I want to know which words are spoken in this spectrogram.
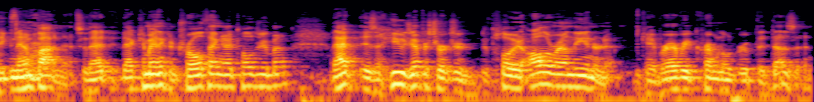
taking down botnets. So that, that command and control thing I told you about, that is a huge infrastructure deployed all around the internet, okay, for every criminal group that does it.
